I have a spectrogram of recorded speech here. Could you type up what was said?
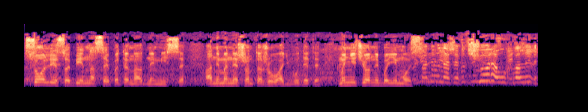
Солі собі насипати на одне місце, а не мене шантажувати будете. Ми нічого не боїмося. Пане Олеже, вчора ухвалили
